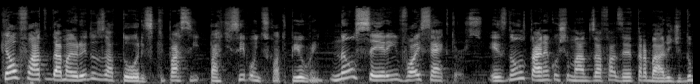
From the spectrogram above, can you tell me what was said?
Que é o fato da maioria dos atores que participam de Scott Pilgrim não serem voice actors. Eles não estarem acostumados a fazer trabalho de dublagem.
